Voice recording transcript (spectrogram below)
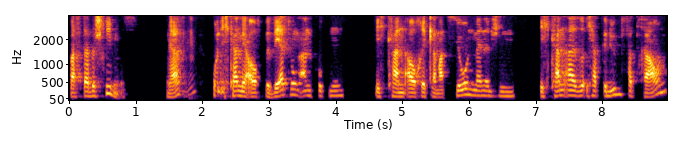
was da beschrieben ist. Ja? Mhm. Und ich kann mir auch Bewertungen angucken, ich kann auch Reklamationen managen, ich kann also, ich habe genügend Vertrauen,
